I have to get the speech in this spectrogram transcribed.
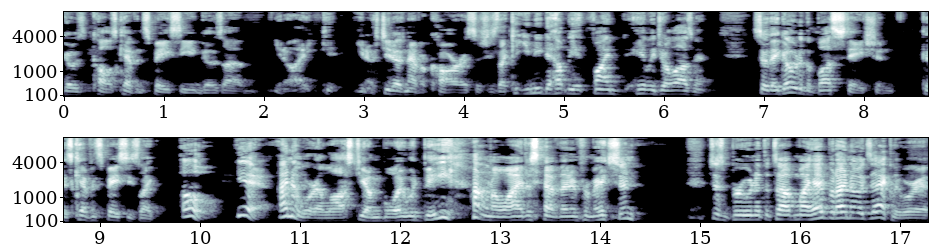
goes calls Kevin Spacey and goes, um, you know, I, you know, she doesn't have a car, so she's like, you need to help me find Haley Joel Osment. So they go to the bus station because Kevin Spacey's like, oh yeah, I know where a lost young boy would be. I don't know why I just have that information. Just brewing at the top of my head, but I know exactly where a,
